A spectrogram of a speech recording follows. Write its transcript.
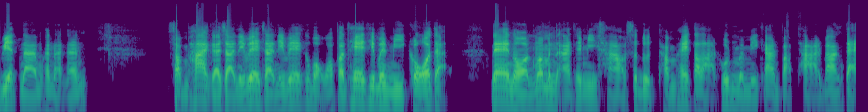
เวียดนามขนาดนั้น สัมภาษณ์กับอาจารย์นิเวศอาจารย์นิเวศก็บอกว่าประเทศที่มันมีโกรธอะแน่นอนว่ามันอาจจะมีข่าวสะดุดทำให้ตลาดหุ้นมันมีการปรับฐานบ้างแต่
